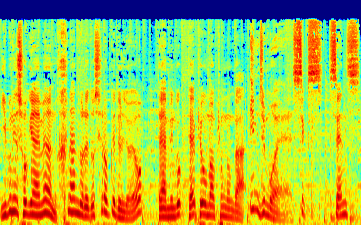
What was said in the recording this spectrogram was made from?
이분이 소개하면 흔한 노래도 새롭게 들려요. 대한민국 대표 음악 평론가 임진모의 Six Sense.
